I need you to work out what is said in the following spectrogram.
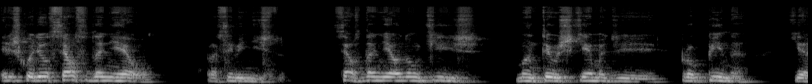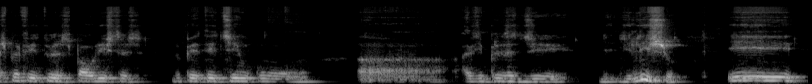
ele escolheu Celso Daniel para ser ministro. Celso Daniel não quis manter o esquema de propina que as prefeituras paulistas do PT tinham com a, as empresas de, de, de, lixo e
